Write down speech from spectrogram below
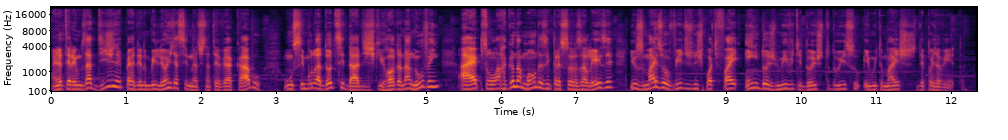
Ainda teremos a Disney perdendo milhões de assinantes na TV a cabo, um simulador de cidades que roda na nuvem, a Epson largando a mão das impressoras a laser e os mais ouvidos no Spotify em 2022. Tudo isso e muito mais depois da vinheta.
